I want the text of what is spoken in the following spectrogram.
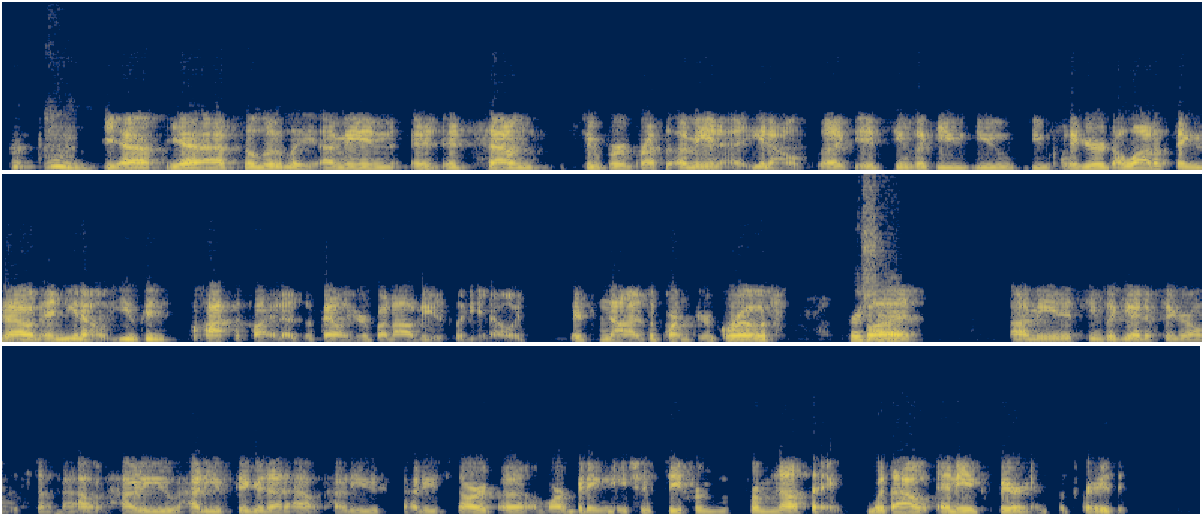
yeah, yeah, absolutely. I mean, it, it sounds super impressive. I mean, you know, like it seems like you you you figured a lot of things out, and you know, you can classify it as a failure, but obviously, you know, it's it's not as a part of your growth. For but, sure. I mean, it seems like you had to figure all this stuff out. How do you how do you figure that out? How do you how do you start a, a marketing agency from from nothing without any experience? That's crazy.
